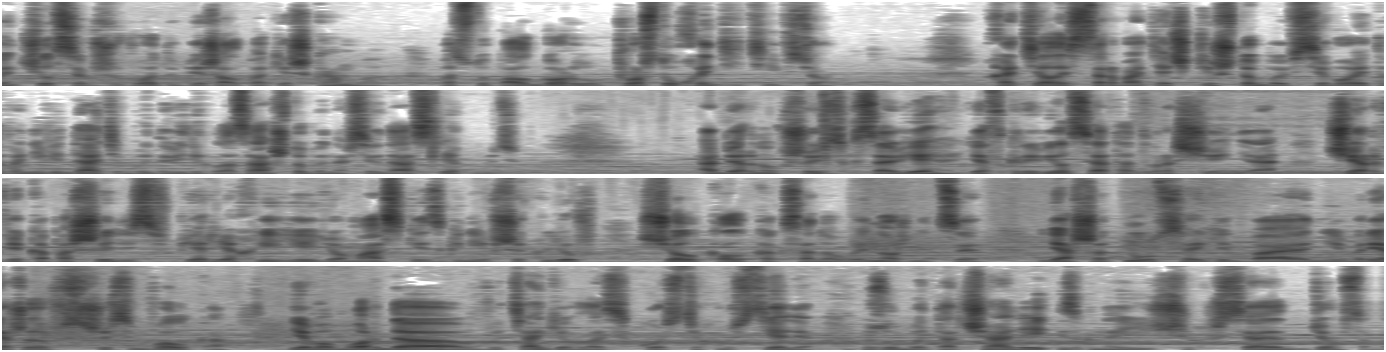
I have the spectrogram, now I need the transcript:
вончился в живот, бежал по кишкам, подступал к горлу. Просто уходите и все. Хотелось сорвать очки, чтобы всего этого не видать, выдавить глаза, чтобы навсегда ослепнуть. Обернувшись к сове, я скривился от отвращения. Черви копошились в перьях, и ее маски, сгнивший клюв, щелкал, как садовые ножницы. Я шатнулся, едва не врежавшись в волка. Его морда вытягивалась, кости хрустели, зубы торчали из гноящихся десен,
